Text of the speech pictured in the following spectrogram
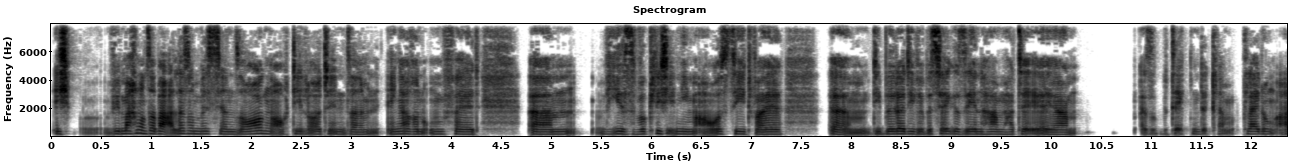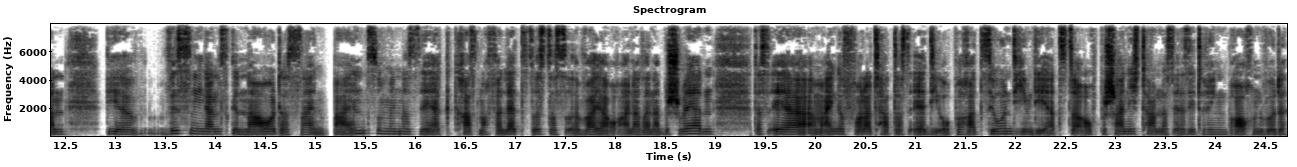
Ich, wir machen uns aber alle so ein bisschen Sorgen, auch die Leute in seinem engeren Umfeld, ähm, wie es wirklich in ihm aussieht, weil ähm, die Bilder, die wir bisher gesehen haben, hatte er ja also bedeckende Kleidung an. Wir wissen ganz genau, dass sein Bein zumindest sehr krass noch verletzt ist. Das äh, war ja auch einer seiner Beschwerden, dass er ähm, eingefordert hat, dass er die Operation, die ihm die Ärzte auch bescheinigt haben, dass er sie dringend brauchen würde,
